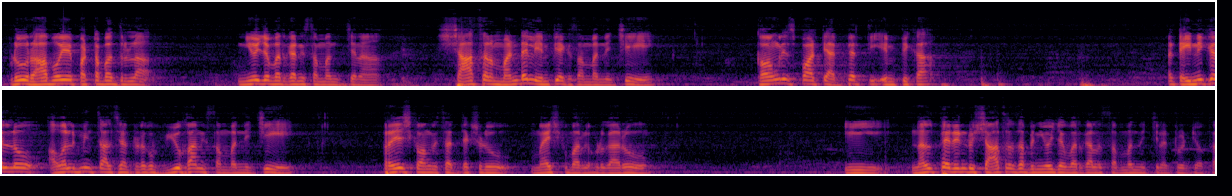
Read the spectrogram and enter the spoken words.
ఇప్పుడు రాబోయే పట్టభద్రుల నియోజకవర్గానికి సంబంధించిన శాసన మండలి ఎంపికకి సంబంధించి కాంగ్రెస్ పార్టీ అభ్యర్థి ఎంపిక అంటే ఎన్నికల్లో అవలంబించాల్సినటువంటి ఒక వ్యూహానికి సంబంధించి ప్రదేశ్ కాంగ్రెస్ అధ్యక్షుడు మహేష్ కుమార్ గౌడ్ గారు ఈ నలభై రెండు శాసనసభ నియోజకవర్గాలకు సంబంధించినటువంటి ఒక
